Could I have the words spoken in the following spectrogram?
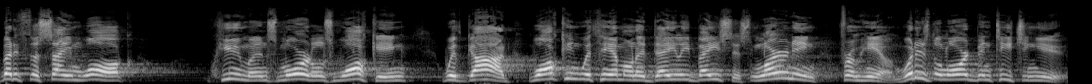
but it's the same walk. Humans, mortals, walking with God, walking with him on a daily basis, learning from him. What has the Lord been teaching you?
